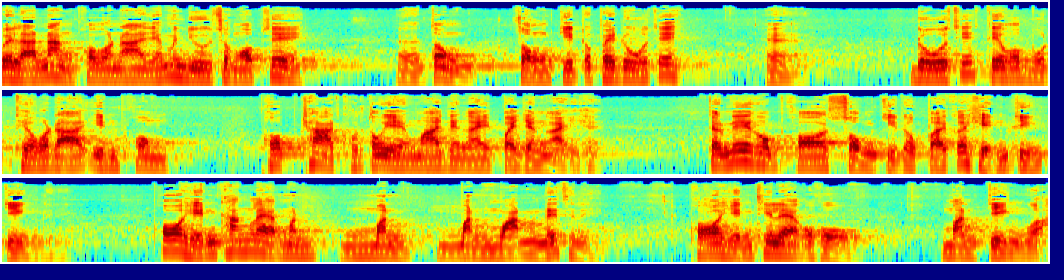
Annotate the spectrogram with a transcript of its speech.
เวลานั่งภาวนาอย่ามันอยู่สงบซิต้องส่งจิตออกไปดูซิดูซิเทวบุตรเทวดาอินพรม พบชาติคนตัวเองมายังไงไปยังไงจากนี้ก็พอส่งจิตออกไปก็เห็นจริงๆพอเห็นทั้งแรกมันมันมันมันได้ทีนี้พอเห็นที่แรกโอ้โห มันจริงว่ะ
